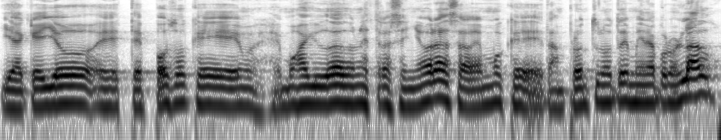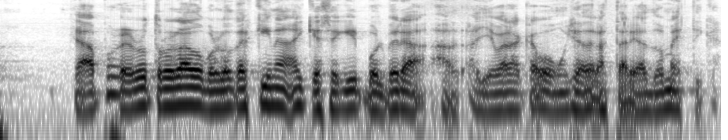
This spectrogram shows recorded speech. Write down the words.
y aquellos este, esposos que hemos ayudado a Nuestra Señora, sabemos que tan pronto uno termina por un lado, ya por el otro lado, por la otra esquina, hay que seguir, volver a, llevar a cabo muchas de las tareas domésticas.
